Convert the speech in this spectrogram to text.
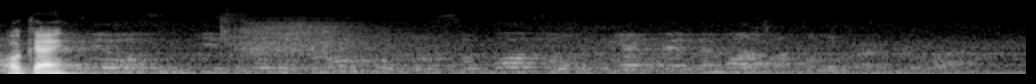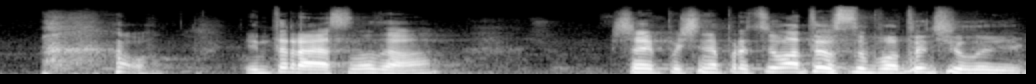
Окей. Інтересно, так. Да. Ще й почне працювати в суботу чоловік.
